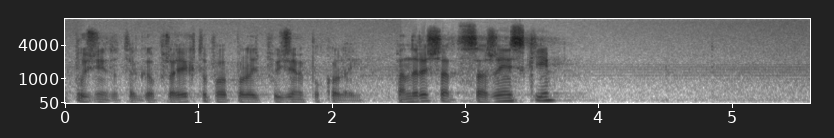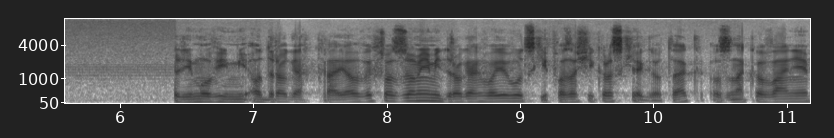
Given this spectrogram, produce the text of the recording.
Później do tego projektu pójdziemy po kolei. Pan Ryszard Sarzyński, czyli mówi mi o drogach krajowych, rozumiem, i drogach wojewódzkich, poza Sikorskiego, tak? Oznakowanie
